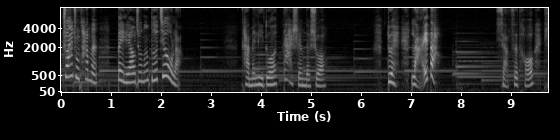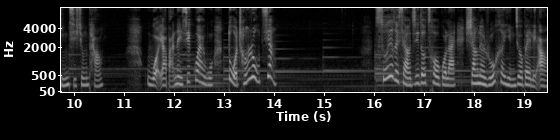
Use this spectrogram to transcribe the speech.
抓住他们，贝里奥就能得救了。卡梅利多大声地说。对，来吧！小刺头挺起胸膛，我要把那些怪物剁成肉酱。所有的小鸡都凑过来商量如何营救贝里奥。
